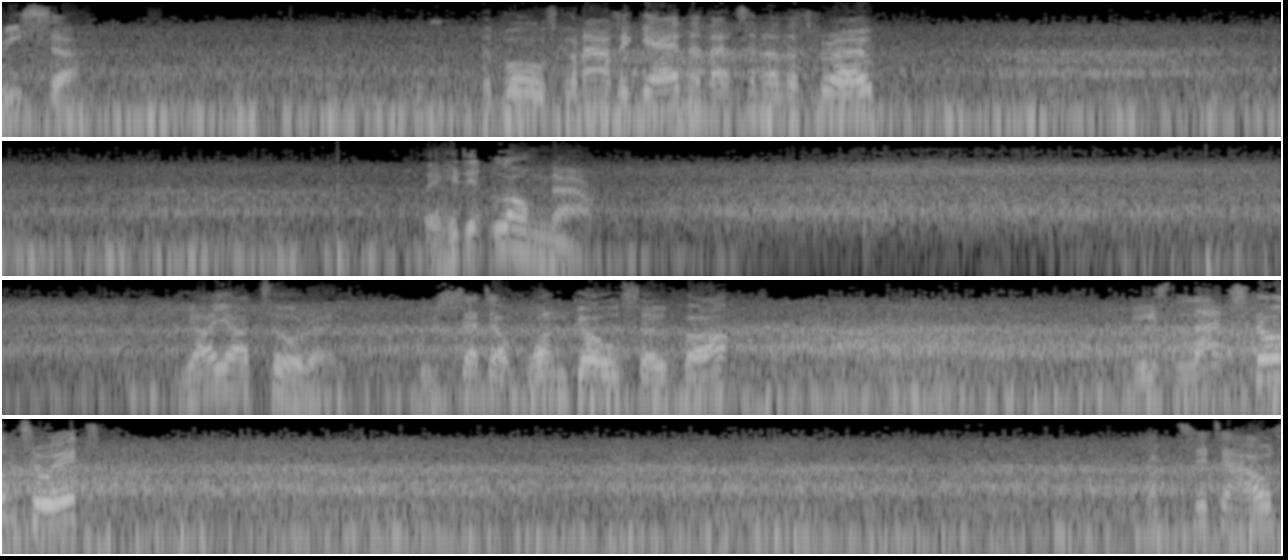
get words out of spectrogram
Risa. The ball's gone out again, and that's another throw. They hit it long now. Yaya Toure, who's set up one goal so far. He's latched onto it. Cuts it out.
